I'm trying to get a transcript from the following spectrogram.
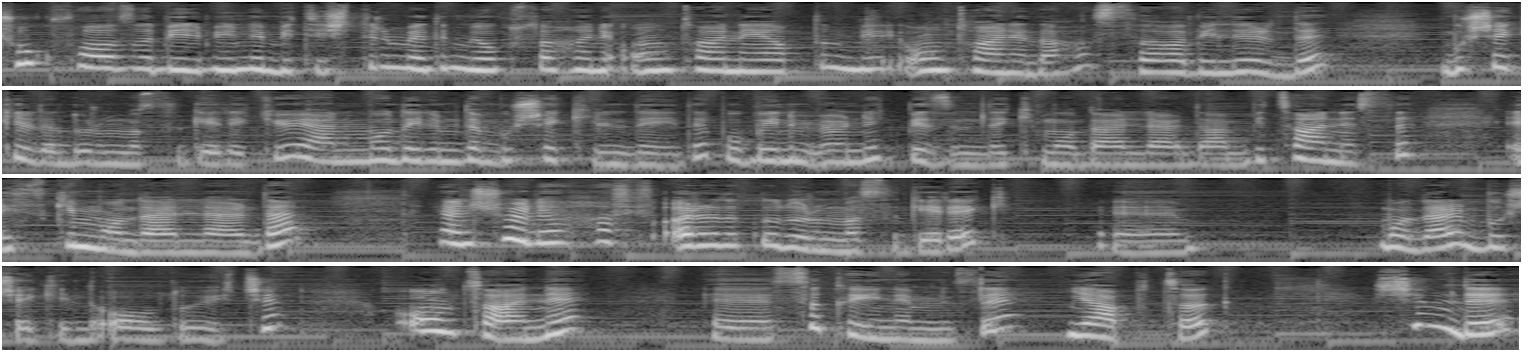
Çok fazla birbirine bitiştirmedim yoksa hani 10 tane yaptım bir 10 tane daha sığabilirdi. Bu şekilde durması gerekiyor. Yani modelimde bu şekildeydi. Bu benim örnek bezimdeki modellerden bir tanesi. Eski modellerden. Yani şöyle hafif aralıklı durması gerek. E, model bu şekilde olduğu için 10 tane e, sık iğnemizi yaptık. Şimdi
